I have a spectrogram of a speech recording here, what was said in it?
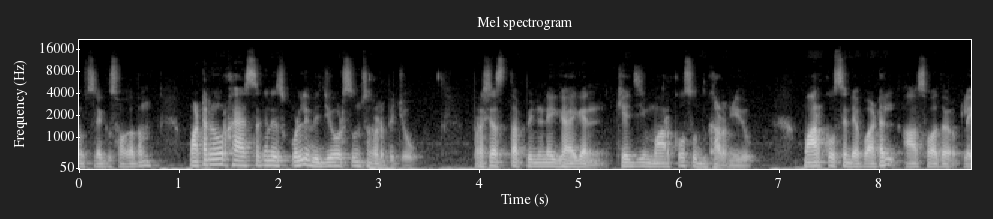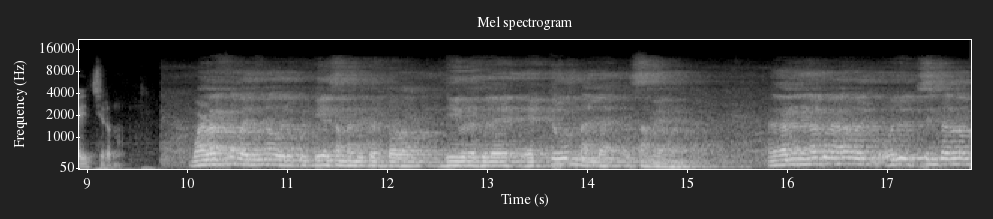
ന്യൂസിലേക്ക് സ്വാഗതം. മട്ടന്നൂർ ഹയർ സെക്കൻഡറി സ്കൂളിൽ വിജയോത്സവം സംഘടിപ്പിച്ചു. പ്രശസ്ത പിന്നണി ഗായകൻ കെ ജി മാർക്കോസ് ഉദ്ഘാടനം ചെയ്തു. മാർക്കോസിന്റെ പാട്ടിൽ ആസ്വാദകർ ലയിച്ചിരുന്നു. വളർന്നു വരുന്ന ഒരു കുട്ടിയെ സംബന്ധിച്ചിടത്തോളം ജീവിതത്തിലെ ഏറ്റവും നല്ല സമയമാണ്. കാരണം നിങ്ങൾക്ക് വേറെ ഒരു ഒരു ചിന്തകളും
